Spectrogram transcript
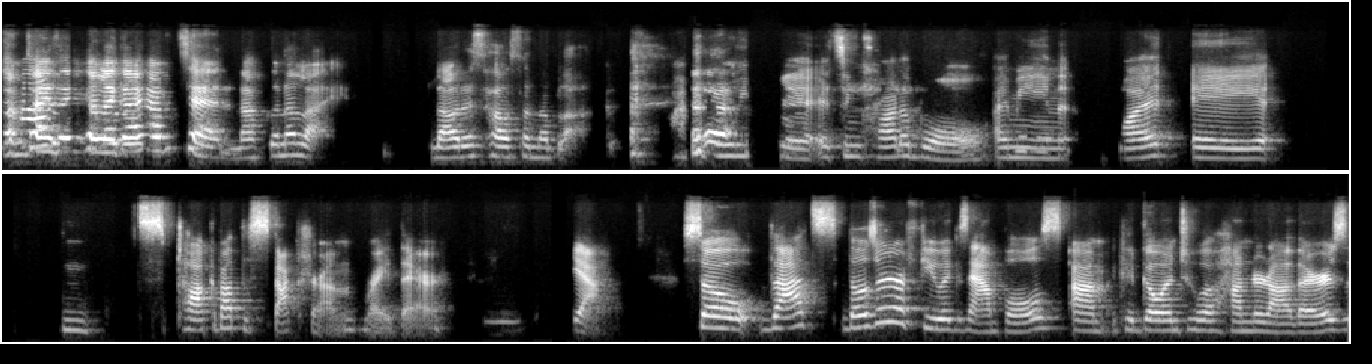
sometimes i feel like i have 10 not gonna lie loudest house on the block I believe it. It's incredible. I mm-hmm. mean, what a mm, talk about the spectrum right there. Mm-hmm. Yeah. So that's those are a few examples. Um, could go into a hundred others.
